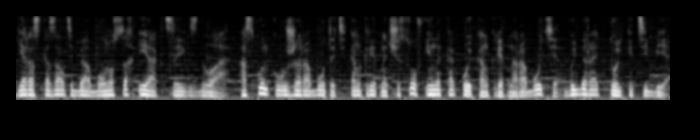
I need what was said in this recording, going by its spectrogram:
Я рассказал тебе о бонусах и акции X2. А сколько уже работать конкретно часов и на какой конкретно работе выбирать только тебе.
